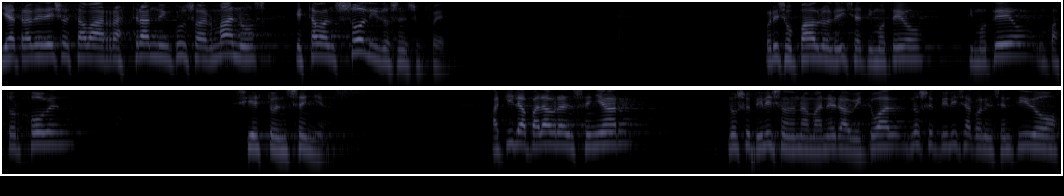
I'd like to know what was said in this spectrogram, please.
y a través de ello estaba arrastrando incluso a hermanos que estaban sólidos en su fe. Por eso Pablo le dice a Timoteo, Timoteo, un pastor joven, si esto enseñas. Aquí la palabra enseñar no se utiliza de una manera habitual, no se utiliza con el sentido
